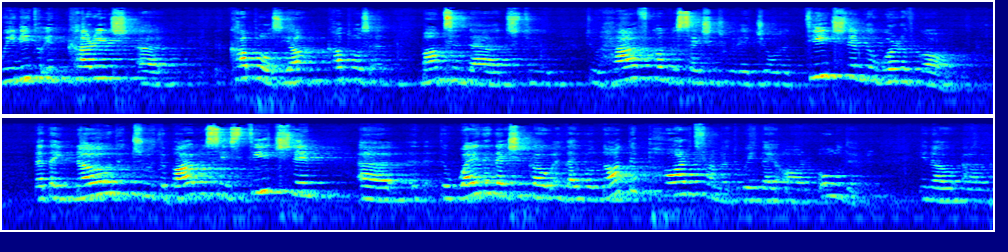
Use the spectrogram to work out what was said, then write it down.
we need to encourage uh, couples, young couples and moms and dads to, to have conversations with their children. Teach them the Word of God, that they know the truth. The Bible says, teach them uh, the way that they should go and they will not depart from it when they are older you know, um,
